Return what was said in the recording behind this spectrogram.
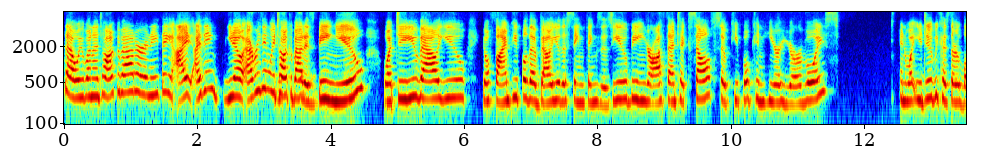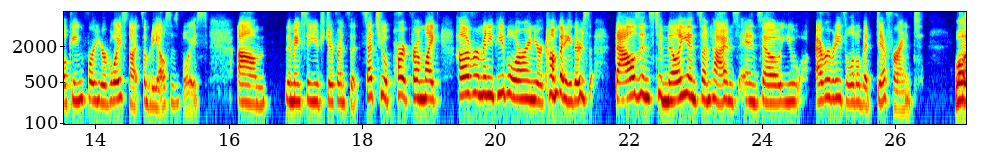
that we want to talk about or anything? I, I think, you know, everything we talk about is being you. What do you value? You'll find people that value the same things as you, being your authentic self, so people can hear your voice and what you do because they're looking for your voice, not somebody else's voice. Um, that makes a huge difference that sets you apart from like however many people are in your company. There's thousands to millions sometimes. And so you, everybody's a little bit different. Well,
